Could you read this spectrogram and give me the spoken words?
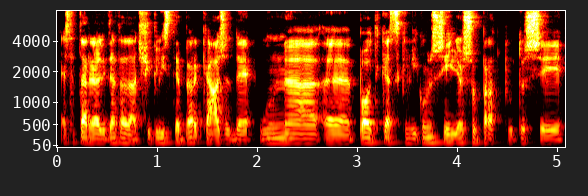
è stata realizzata realizzata da Cicliste per Caso ed è un eh, podcast che vi consiglio soprattutto se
